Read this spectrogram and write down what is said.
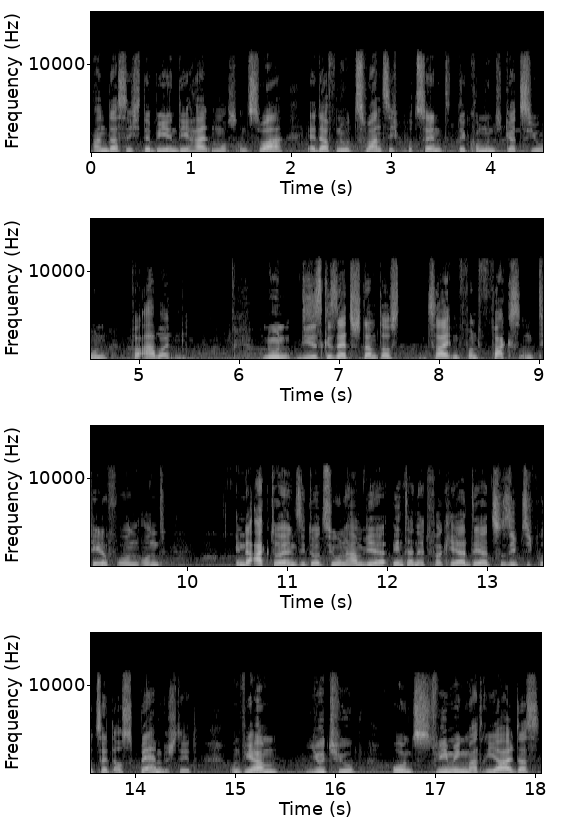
an das sich der BND halten muss. Und zwar, er darf nur 20 Prozent der Kommunikation verarbeiten. Nun, dieses Gesetz stammt aus Zeiten von Fax und Telefon und in der aktuellen Situation haben wir Internetverkehr, der zu 70 Prozent aus Spam besteht. Und wir haben YouTube und Streaming-Material, das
